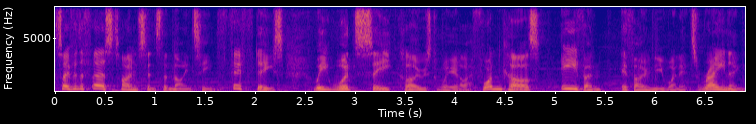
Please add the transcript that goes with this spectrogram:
So, for the first time since the 1950s, we would see closed wheel F1 cars, even if only when it's raining.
